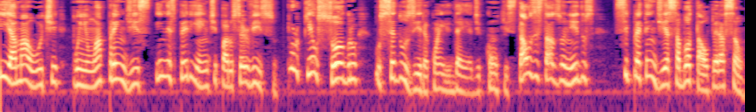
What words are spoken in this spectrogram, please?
e Yamauchi punha um aprendiz inexperiente para o serviço. Porque o sogro o seduzira com a ideia de conquistar os Estados Unidos se pretendia sabotar a operação.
